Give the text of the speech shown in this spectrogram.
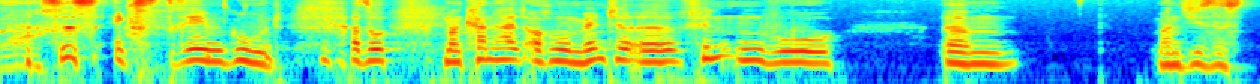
Ja. Das ist extrem gut. Also man kann halt auch Momente äh, finden, wo ähm, man dieses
